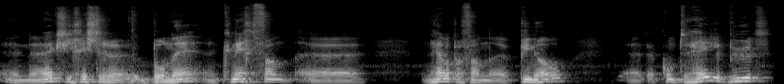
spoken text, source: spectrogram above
En eh, ik zie gisteren Bonnet, een knecht van, eh, een helper van eh, Pinot. Daar komt de hele buurt,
